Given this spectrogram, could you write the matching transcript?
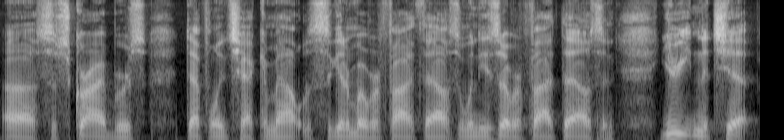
uh, subscribers, definitely check him out. Let's get him over 5,000. When he's over 5,000, you're eating the chip.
